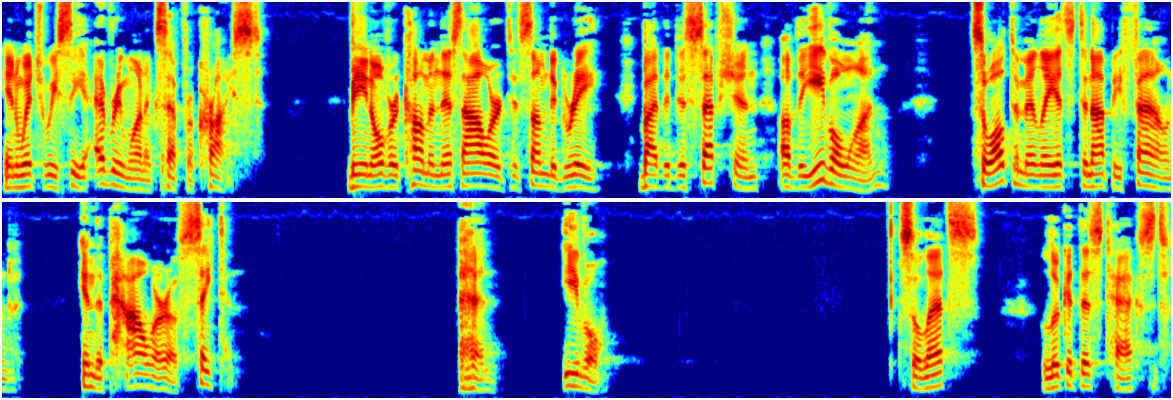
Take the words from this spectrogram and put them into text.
in which we see everyone except for Christ being overcome in this hour to some degree by the deception of the evil one so ultimately, it's to not be found in the power of Satan and evil. So let's look at this text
